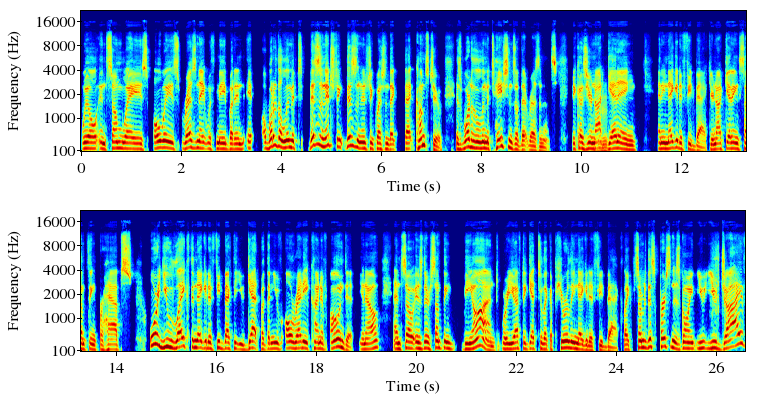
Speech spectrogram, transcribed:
will in some ways always resonate with me but in it what are the limit this is an interesting this is an interesting question that that comes to is what are the limitations of that resonance because you're not Mhm. getting any negative feedback. You're not getting something perhaps, or you like the negative feedback that you get, but then you've already kind of owned it, you know? And so is there something beyond where you have to get to like a purely negative feedback? Like some this person is going, you you jive,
